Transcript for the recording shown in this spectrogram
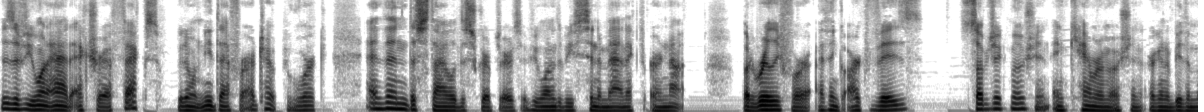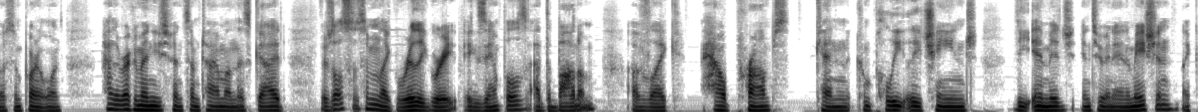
This is if you want to add extra effects. We don't need that for our type of work. And then the style descriptors if you want it to be cinematic or not. But really for, I think, ArchViz, subject motion and camera motion are going to be the most important ones highly recommend you spend some time on this guide. There's also some like really great examples at the bottom of like how prompts can completely change the image into an animation. Like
